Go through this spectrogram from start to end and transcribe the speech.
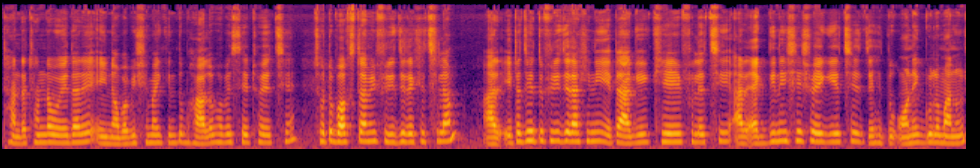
ঠান্ডা ঠান্ডা ওয়েদারে এই নবাবী সেমাই কিন্তু ভালোভাবে সেট হয়েছে। ছোট বক্সটা আমি ফ্রিজে রেখেছিলাম। আর এটা যেহেতু ফ্রিজে রাখিনি, এটা আগে খেয়ে ফেলেছি। আর একদিনেই শেষ হয়ে গিয়েছে যেহেতু অনেকগুলো মানুষ।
